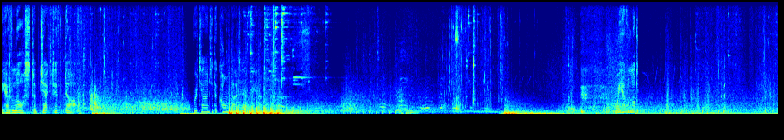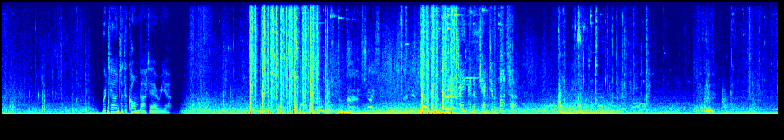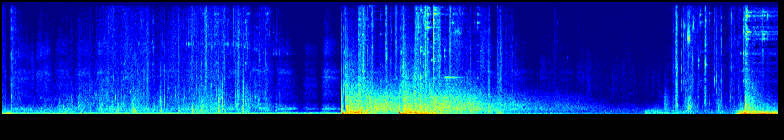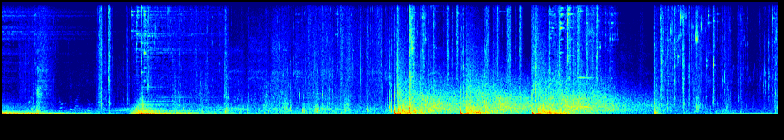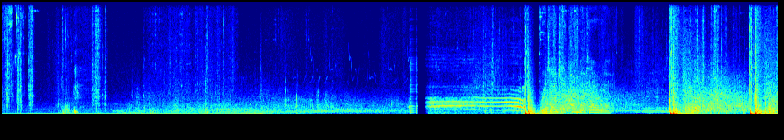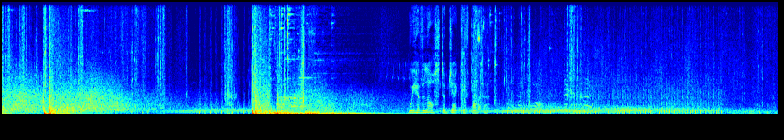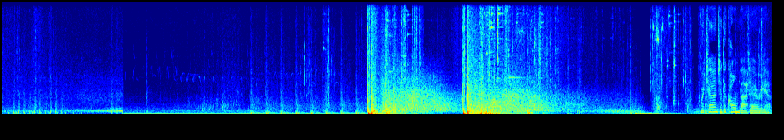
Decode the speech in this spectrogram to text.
We have lost objective Duff. Return to the combat area. We have lost. Return to the combat area. We have taken objective Butter. We have lost objective Butter. Return to the combat area.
